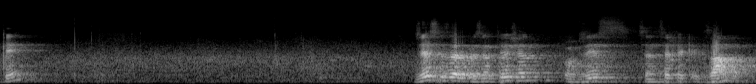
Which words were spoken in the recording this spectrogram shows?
Okay? This is a representation of this synthetic example.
